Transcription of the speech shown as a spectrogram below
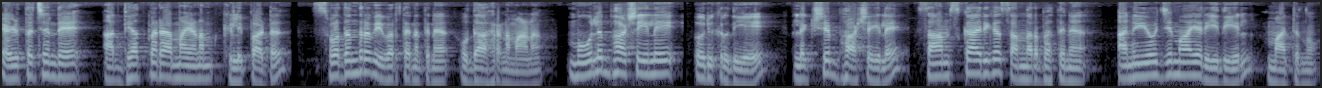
എഴുത്തച്ഛന്റെ അധ്യാത്മരാമായണം കിളിപ്പാട്ട് സ്വതന്ത്ര വിവർത്തനത്തിന് ഉദാഹരണമാണ്. മൂലഭാഷയിലെ ഒരു കൃതിയെ ലക്ഷ്യഭാഷയിലെ സാംസ്കാരിക സന്ദർഭത്തിന് അനുയോജ്യമായ രീതിയിൽ മാറ്റുന്നു.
